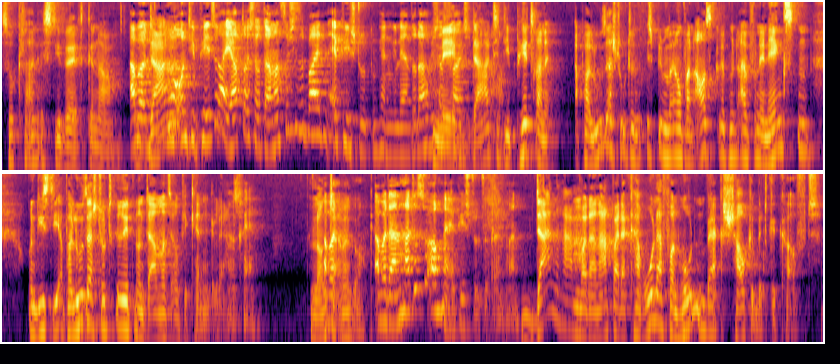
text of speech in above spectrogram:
So klein ist die Welt, genau. Aber und dann, du und die Petra, ihr habt euch auch damals durch diese beiden Epi-Stuten kennengelernt, oder habe ich das nee, falsch da hatte die Petra eine Appaloosa-Stute und ich bin mal irgendwann ausgeritten mit einem von den Hengsten und die ist die Appaloosa-Stute geritten und damals irgendwie kennengelernt. Okay. Long aber, time ago. Aber dann hattest du auch eine Epi-Stute irgendwann. Dann haben wir danach bei der Carola von Hodenberg Schauke mitgekauft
